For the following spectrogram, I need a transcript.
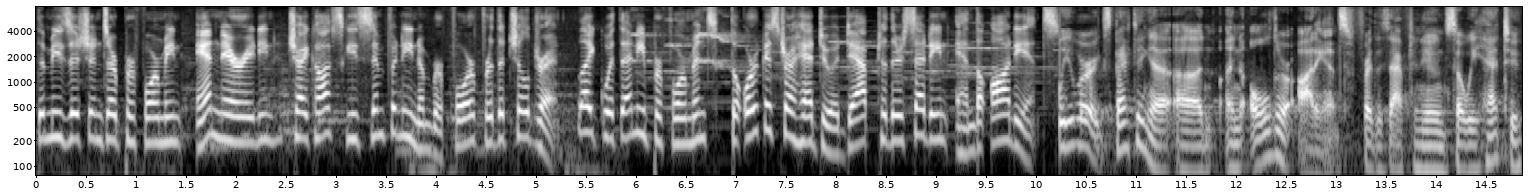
the musicians are performing and narrating Tchaikovsky's Symphony No. 4 for the children. Like with any performance, the orchestra had to adapt to their setting and the audience. We were expecting a, a, an older audience for this afternoon, so we had to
